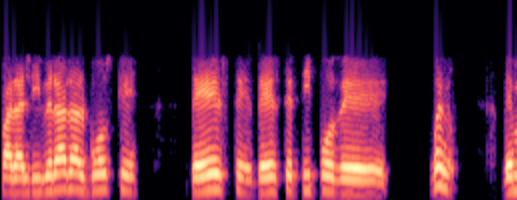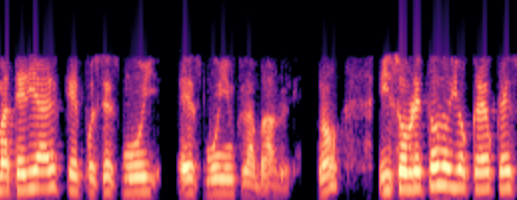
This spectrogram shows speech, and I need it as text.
para liberar al bosque de este de este tipo de bueno de material que pues es muy es muy inflamable no y sobre todo yo creo que es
